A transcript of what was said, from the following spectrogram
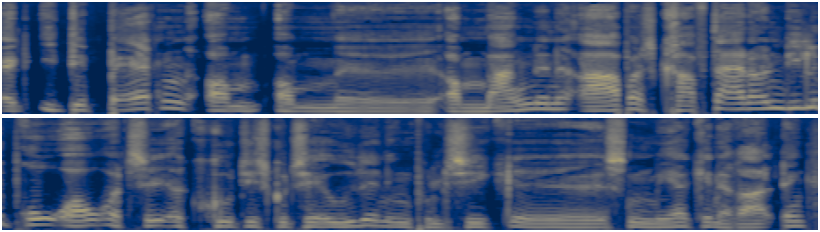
at i debatten om, om, øh, om manglende arbejdskraft, der er der en lille bro over til at kunne diskutere udlændingepolitik øh, sådan mere generelt. Ikke?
